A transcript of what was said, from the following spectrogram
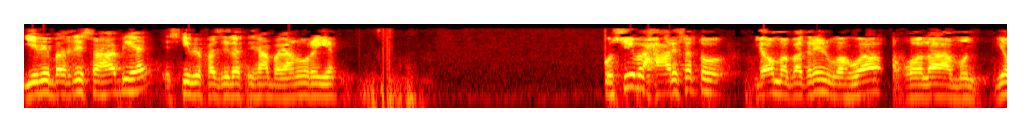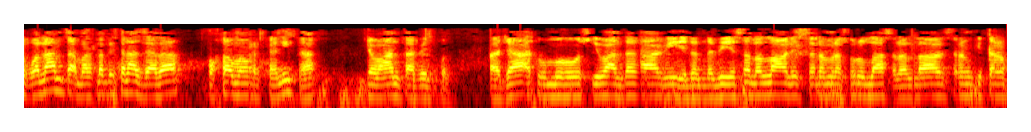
یہ بھی بدری صحابی ہے، اس کی بھی فضیلت یہاں بیان ہو رہی ہے۔ اسی میں حارثہ تو یوم بدرین وہ ہوا غلام۔ یہ غلام تھا مطلب اتنا زیادہ پختہ عمر کا نہیں تھا، جوان تھا بالکل۔ فجاءت امه، اس کی والدہ آگئی صلی اللہ علیہ وسلم، رسول اللہ صلی اللہ علیہ وسلم کی طرف۔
